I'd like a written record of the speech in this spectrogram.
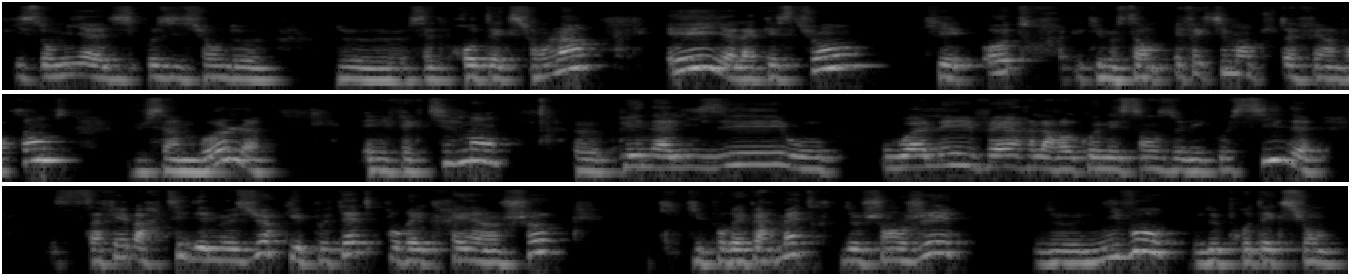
qui sont mis à disposition de, cette protection-là. Et il y a la question qui est autre et qui me semble effectivement tout à fait importante, du symbole. Et effectivement, euh, pénaliser ou, ou, aller vers la reconnaissance de l'écocide, ça fait partie des mesures qui peut-être pourraient créer un choc, qui, qui pourraient permettre de changer de niveau de protection.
